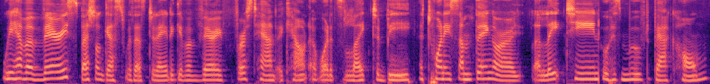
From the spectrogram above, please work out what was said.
We have a very special guest with us today to give a very firsthand account of what it's like to be a 20 something or a, a, late teen who has moved back home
